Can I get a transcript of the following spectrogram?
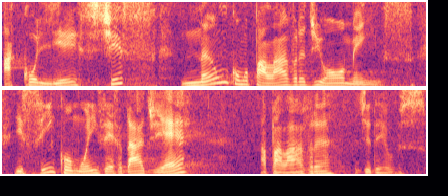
acolhestes não como palavra de homens, e sim como em verdade é a palavra de Deus.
